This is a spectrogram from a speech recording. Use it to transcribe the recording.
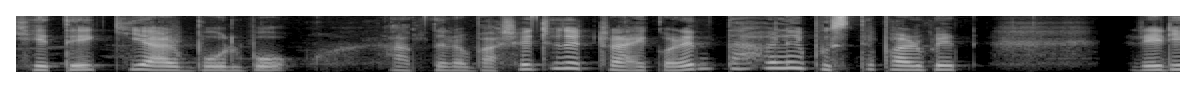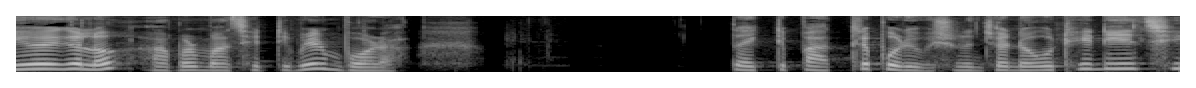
খেতে কি আর বলব, আপনারা বাসায় যদি ট্রাই করেন তাহলেই বুঝতে পারবেন। রেডি হয়ে গেল আমার মাছের ডিমের বড়া। তো একটি পাত্রে পরিবেশনের জন্য উঠিয়ে নিয়েছি।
